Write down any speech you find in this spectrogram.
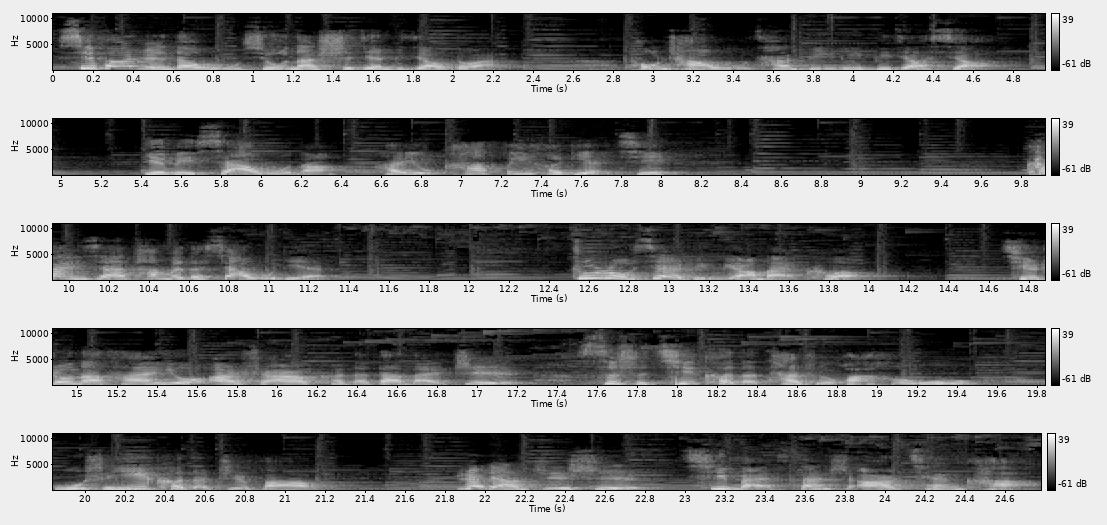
西方人的午休呢时间比较短，通常午餐比例比较小，因为下午呢还有咖啡和点心。看一下他们的下午点：猪肉馅饼两百克，其中呢含有二十二克的蛋白质，四十七克的碳水化合物。五十一克的脂肪，热量值是七百三十二千卡。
